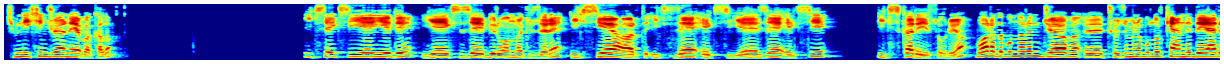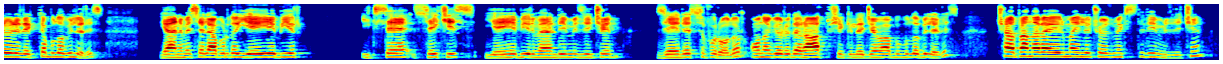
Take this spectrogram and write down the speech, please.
Şimdi ikinci örneğe bakalım x eksi y 7, y eksi z 1 olmak üzere x y artı x z eksi y z eksi x kareyi soruyor. Bu arada bunların cevabı, e, çözümünü bulurken de değer vererek de bulabiliriz. Yani mesela burada y'ye 1, x'e 8, y'ye 1 verdiğimiz için z'de 0 olur. Ona göre de rahat bir şekilde cevabı bulabiliriz. Çarpanlar ayırma ile çözmek istediğimiz için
